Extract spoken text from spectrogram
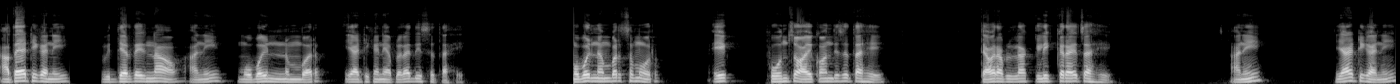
आता या ठिकाणी विद्यार्थ्याचे नाव आणि मोबाईल नंबर या ठिकाणी आपल्याला दिसत आहे. मोबाईल नंबरसमोर एक फोनचं आयकॉन दिसत आहे त्यावर आपल्याला क्लिक करायचं आहे. आणि या ठिकाणी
